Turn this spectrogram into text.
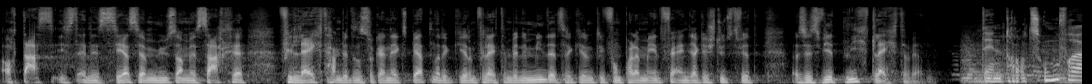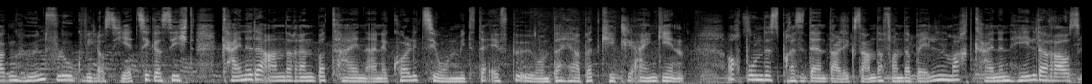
Auch das ist eine sehr, sehr mühsame Sache. Vielleicht haben wir dann sogar eine Expertenregierung, vielleicht haben wir eine Minderheitsregierung, die vom Parlament für ein Jahr gestützt wird. Also es wird nicht leichter werden. Denn trotz Umfragen Höhenflug will aus jetziger Sicht keine der anderen Parteien eine Koalition mit der FPÖ unter Herbert Kickl eingehen. Auch Bundespräsident Alexander van der Bellen macht keinen Hehl daraus,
